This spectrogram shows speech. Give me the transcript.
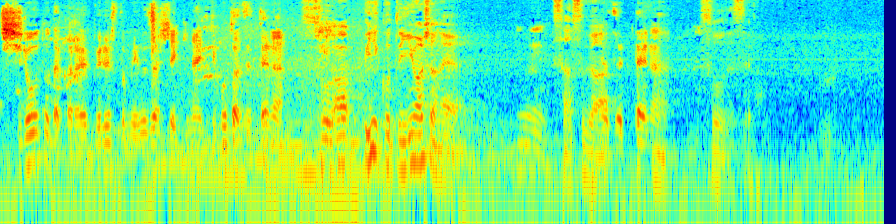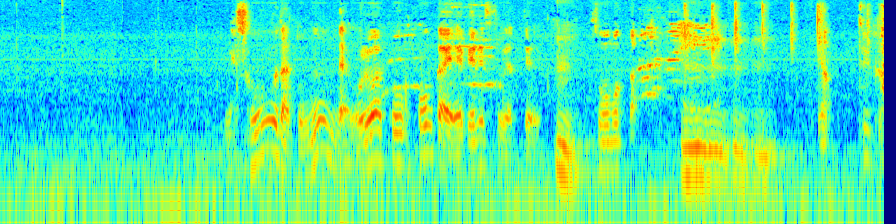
素人だからエベレスト目指しちゃいけないってことは絶対ない。そうあいいこと言いましたね。うん。さすが。いや絶対ない。うん。そうですよ。いや、そうだと思うんだよ。俺はこう今回エベレストをやって、うん。そう思った。うんうんうんいや、というか、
